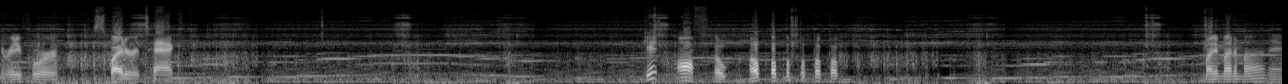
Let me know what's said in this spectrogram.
Get ready for spider attack. Get off! Oh, up, up, up, up, up, up. Money, money, money.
